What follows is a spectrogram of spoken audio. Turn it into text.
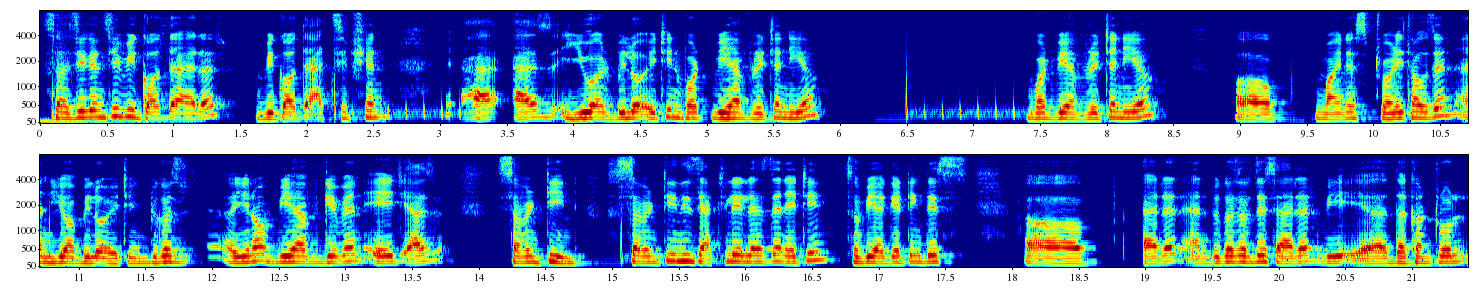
So as you can see we got the error. We got the exception uh, as you are below 18 what we have written here. What we have written here uh, minus 20,000 and you are below 18 because uh, you know we have given age as 17 17 is actually less than 18 so we are getting this uh, error. And because of this error we uh, the control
